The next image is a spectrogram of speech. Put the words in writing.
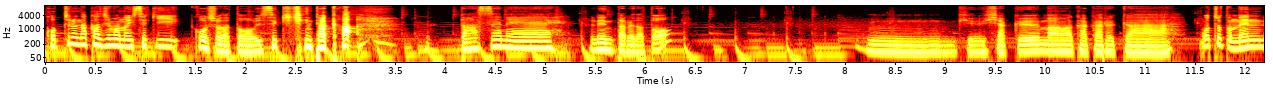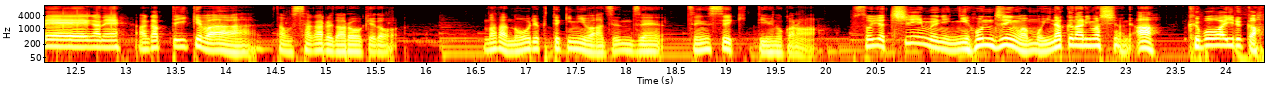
こっちの中島の移籍交渉だと移籍金高 出せねえ。レンタルだとうーん、900万はかかるか。もうちょっと年齢がね、上がっていけば多分下がるだろうけど、まだ能力的には全然全盛期っていうのかな。そういや、チームに日本人はもういなくなりましたよね。あ、久保はいるか。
